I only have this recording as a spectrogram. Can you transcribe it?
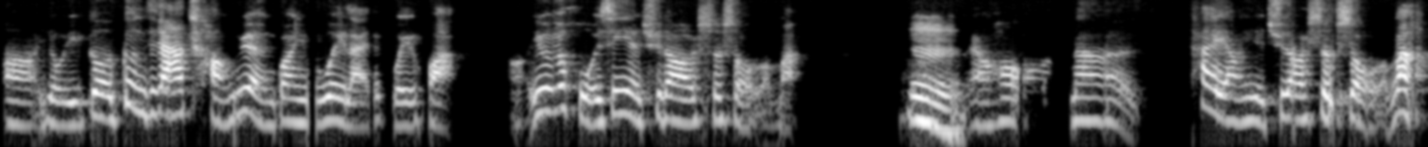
啊，有一个更加长远关于未来的规划啊，因为火星也去到射手了嘛，嗯，然后那太阳也去到射手了嘛，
